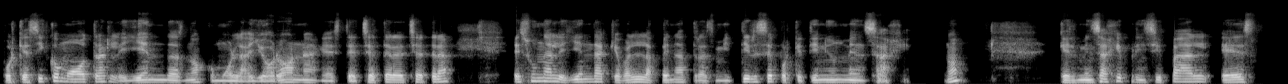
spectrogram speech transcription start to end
porque así como otras leyendas, ¿no? Como la Llorona, este, etcétera, etcétera, es una leyenda que vale la pena transmitirse porque tiene un mensaje, ¿no? Que el mensaje principal es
